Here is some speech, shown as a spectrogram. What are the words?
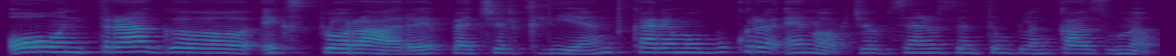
O întreagă explorare pe acel client care mă bucură enorm, cel puțin așa se întâmplă în cazul meu.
